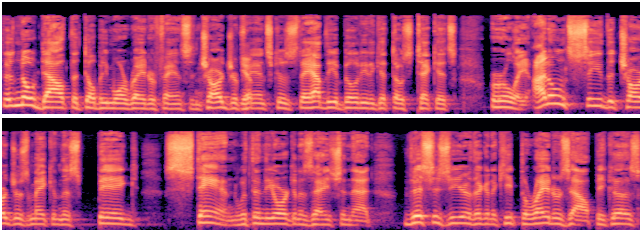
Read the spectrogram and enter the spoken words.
there's no doubt that there'll be more Raider fans than Charger Yep. fans because they have the ability to get those tickets early. I don't see the Chargers making this big stand within the organization that this is the year they're going to keep the Raiders out because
